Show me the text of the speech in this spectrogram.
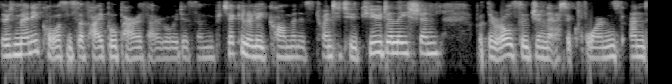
There's many causes of hypoparathyroidism, particularly common is 22q deletion, but there are also genetic forms. And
